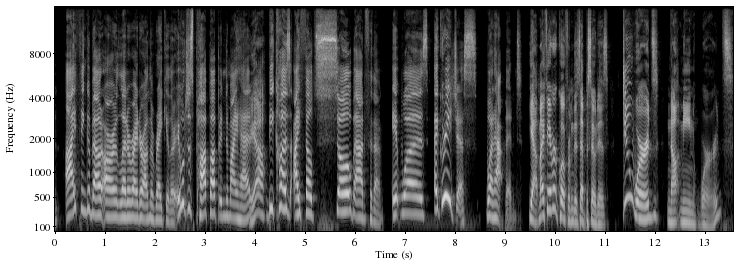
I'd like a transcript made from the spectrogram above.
I think about our letter writer on the regular. It will just pop up into my head. Yeah. Because I felt so bad for them. It was egregious what happened. Yeah, my favorite quote from this episode is Do words not mean words?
